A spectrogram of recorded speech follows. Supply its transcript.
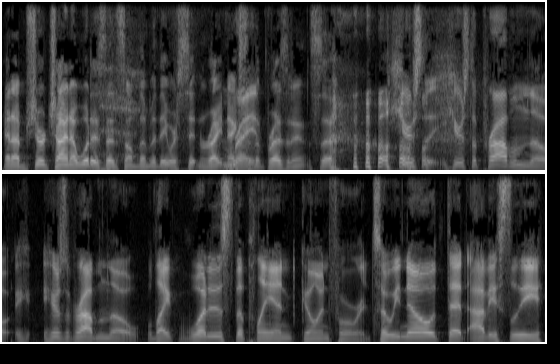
And I'm sure China would have said something, but they were sitting right next Right. to the president. So here's the here's the problem though. Here's the problem though. Like, what is the plan going forward? So we know that obviously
